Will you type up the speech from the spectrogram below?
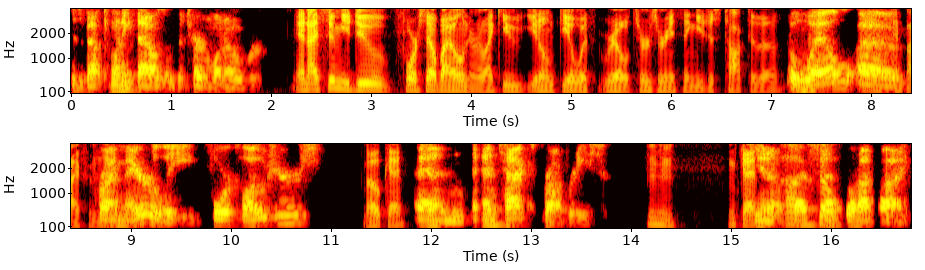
is about twenty thousand to turn one over. And I assume you do for sale by owner. Like you, you don't deal with realtors or anything. You just talk to the Well, uh, and buy from them. primarily foreclosures Okay. and and tax properties. Mm-hmm. Okay. You know, Uh, that's, so- that's what I buy.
